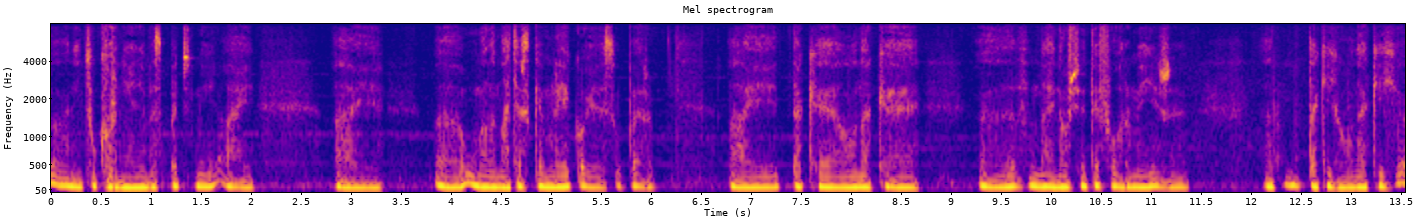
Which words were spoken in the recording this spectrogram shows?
ani cukor nie je nebezpečný, aj, aj e, umelé materské mlieko je super. Aj také onaké uh, najnovšie tie formy, že takých onakých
